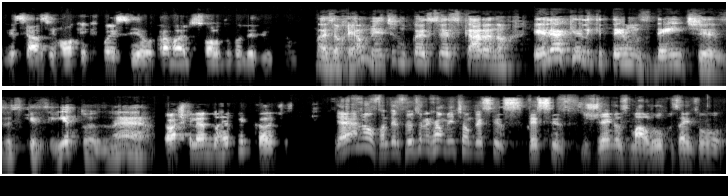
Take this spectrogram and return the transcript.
viciados em rock que conheciam o trabalho de solo do Vanderbilt. Mas eu realmente não conhecia esse cara, não. Ele é aquele que tem uns dentes esquisitos, né? Eu acho que ele é do Replicante. É, não, Vanderbilt realmente é um desses, desses gênios malucos aí do,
